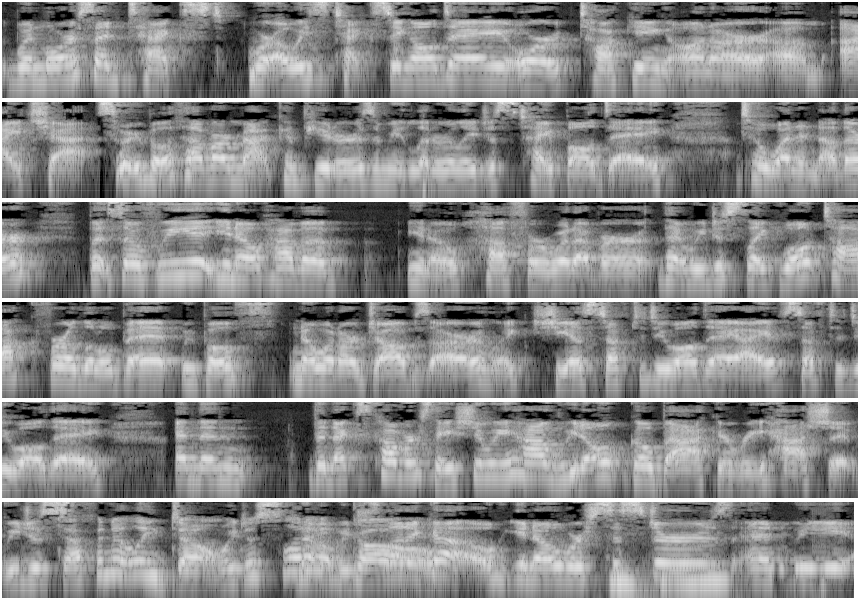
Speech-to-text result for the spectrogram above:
when Laura said text, we're always texting all day or talking on our um, iChat. So we both have our Mac computers and we literally just type all day to one another. But so if we, you know, have a you know, huff or whatever, then we just like won't talk for a little bit. We both know what our jobs are. Like she has stuff to do all day, I have stuff to do all day. And then the next conversation we have, we don't go back and rehash it. We just definitely don't. We just let no, it we go. just let it go. You know, we're sisters mm-hmm. and we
